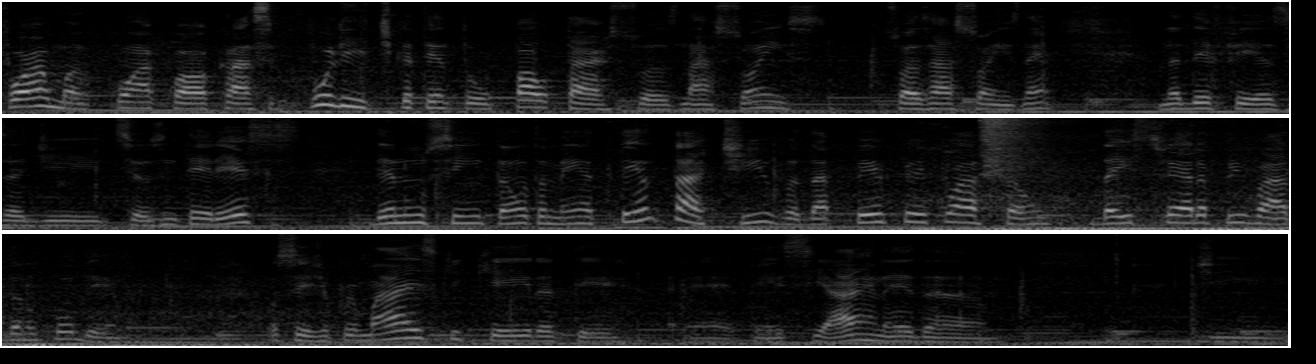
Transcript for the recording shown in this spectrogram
forma com a qual a classe política tentou pautar suas nações, suas ações, né, na defesa de, de seus interesses, denuncia então também a tentativa da perpetuação da esfera privada no poder. Ou seja, por mais que queira ter é, esse ar, né, da de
